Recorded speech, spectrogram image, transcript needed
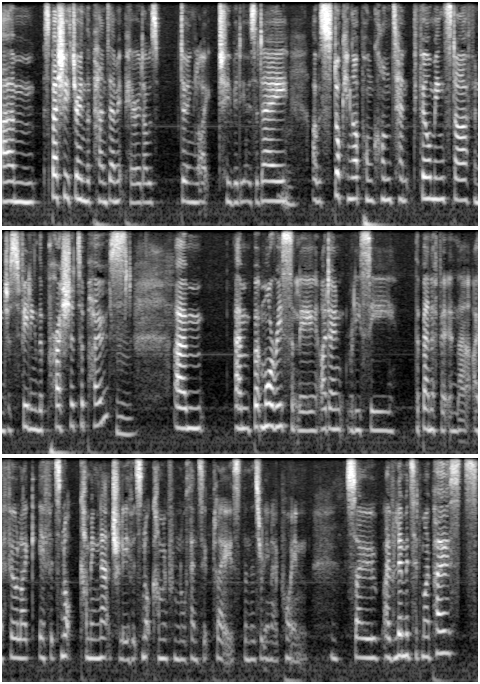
um, especially during the pandemic period. I was doing like two videos a day. Mm. I was stocking up on content, filming stuff, and just feeling the pressure to post. Mm. Um, um, but more recently, I don't really see the benefit in that. I feel like if it's not coming naturally, if it's not coming from an authentic place, then there's really no point. So I've limited my posts.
